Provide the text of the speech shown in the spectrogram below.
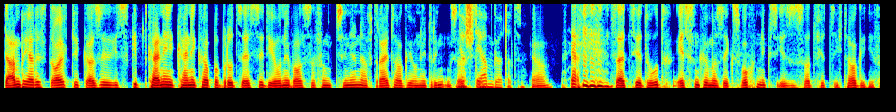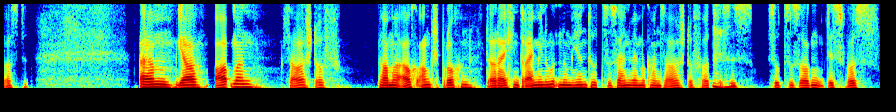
Darmperistaltik, also es gibt keine, keine Körperprozesse, die ohne Wasser funktionieren. Auf drei Tage ohne Trinken Ja, ihr- Sterben gehört dazu. Ja, seid ihr tot. Essen können wir sechs Wochen nichts. Jesus hat 40 Tage gefastet. Ähm, ja, atmen, Sauerstoff haben wir auch angesprochen. Da reichen drei Minuten, um hirntot zu sein, wenn man keinen Sauerstoff hat. Das Mhm. ist sozusagen das, was,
